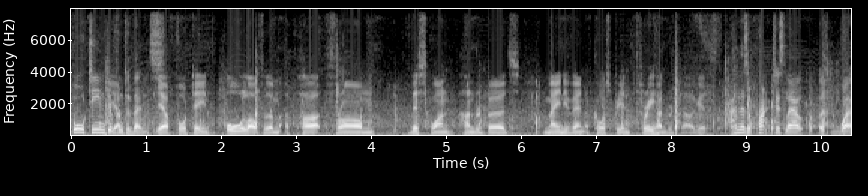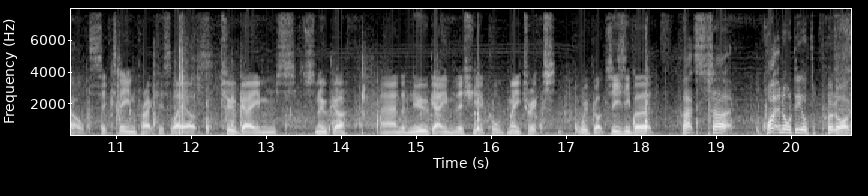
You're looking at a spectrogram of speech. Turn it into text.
14 different Yeah. events. Yeah, 14. All of them, apart from this one, 100 birds. Main event, of course, being 300 targets. And there's a practice layout as well. 16 practice layouts, two games, snooker, and a new game this year called Matrix. We've got ZZ Bird. That's uh, quite an ordeal to put on.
